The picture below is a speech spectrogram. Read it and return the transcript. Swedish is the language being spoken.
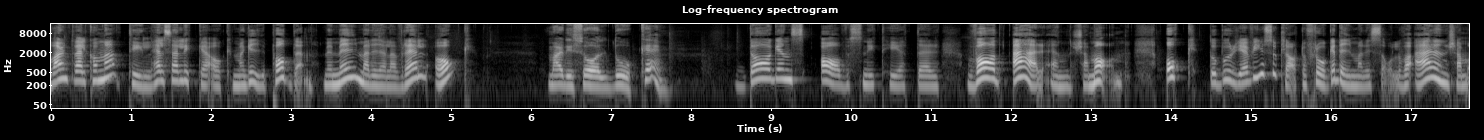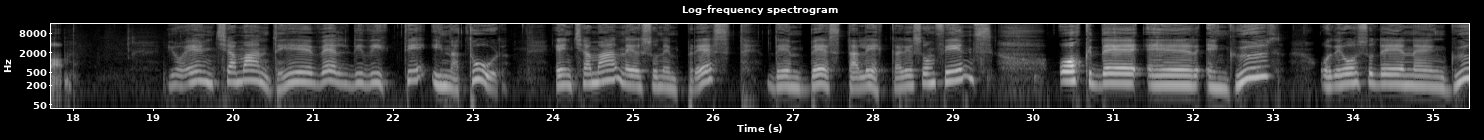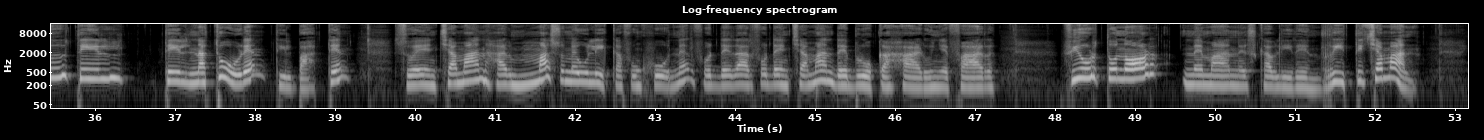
Och varmt välkomna till Hälsa, Lycka och Magipodden med mig Maria Lavrell och Marisol Duque. Dagens avsnitt heter Vad är en shaman? Och då börjar vi ju såklart att fråga dig Marisol, vad är en shaman? Ja, en shaman, det är väldigt viktigt i natur. En shaman är som en präst, den bästa läkare som finns. Och det är en gud. Och det är också den en gud till, till naturen, till vatten. Så en shaman har massor med olika funktioner. För det är därför den shaman det brukar ha ungefär 14 år när man ska bli en riktig shaman.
